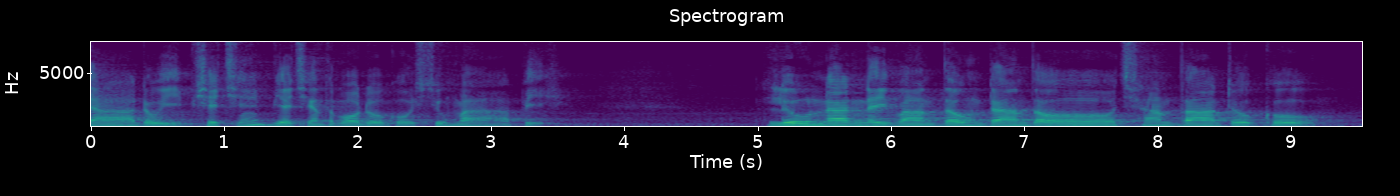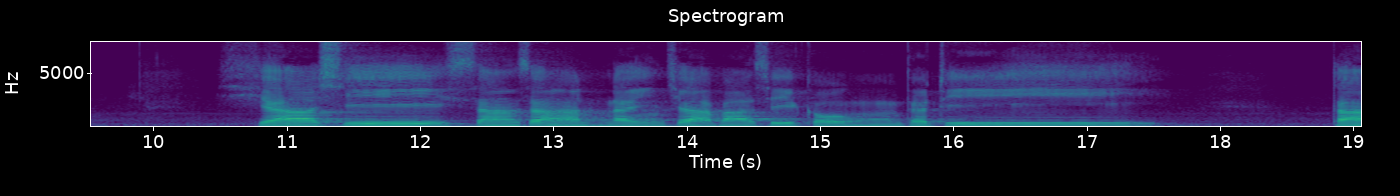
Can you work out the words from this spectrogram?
ရားတို့၏ဖြစ်ခြင်းပြည့်ခြင်းသဘောတို့ကို ရှုမှတ်ပြီးလူနာနိဗ္ဗာန်သုံးတန်သောချမ်းသာတို့ကိုရာရှိစံစားနိုင်ကြပါစေကုန်တည်းသာ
